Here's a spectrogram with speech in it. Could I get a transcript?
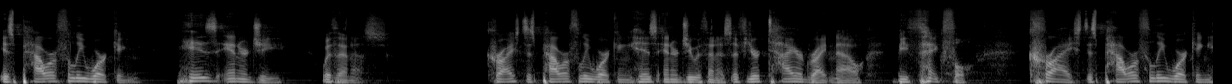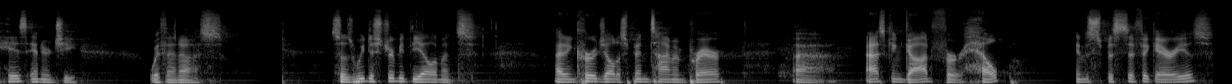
is powerfully working his energy within us. Christ is powerfully working his energy within us. If you're tired right now, be thankful. Christ is powerfully working his energy within us. So, as we distribute the elements, I'd encourage y'all to spend time in prayer, uh, asking God for help in specific areas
